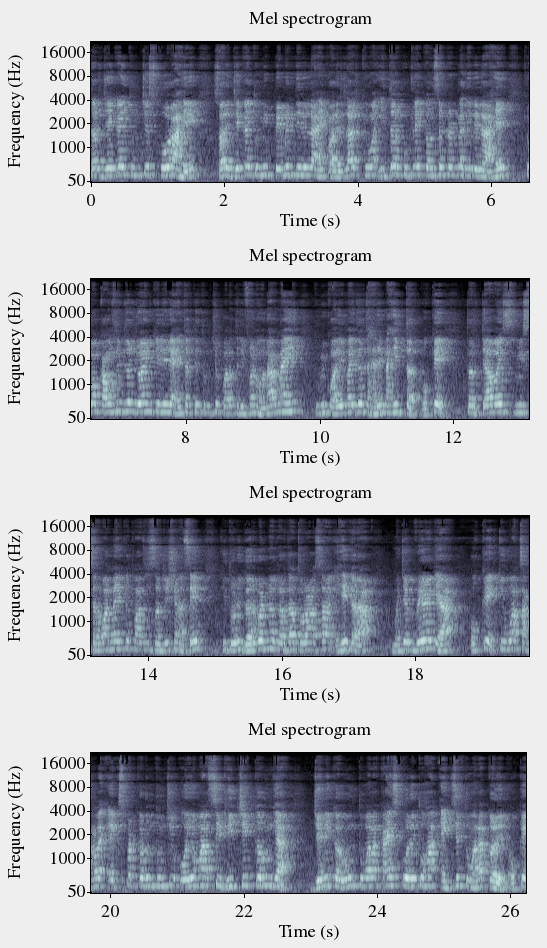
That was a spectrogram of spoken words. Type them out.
तर जे काही तुमचे स्कोर आहे सॉरी जे काही तुम्ही पेमेंट दिलेलं आहे कॉलेजला किंवा इतर कुठल्याही कन्सल्टंटला दिलेलं आहे किंवा काउन्सिलिंग जर जॉईन केलेली आहे तर ते तुमचे परत रिफंड होणार नाही. तुम्ही क्वालिफाय जर झाले नाहीत तर ओके तर त्यावेळेस मी सर्वांना एकच माझं सजेशन असेल की थोडी गडबड न करता थोडासा हे करा. म्हणजे वेळ घ्या ओके किंवा चांगला एक्सपर्टकडून तुमची ओएमआर सीट ही चेक करून घ्या. जेणेकरून तुम्हाला काय स्कोर येतो हा एक्झॅक्ट तुम्हाला कळेल ओके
